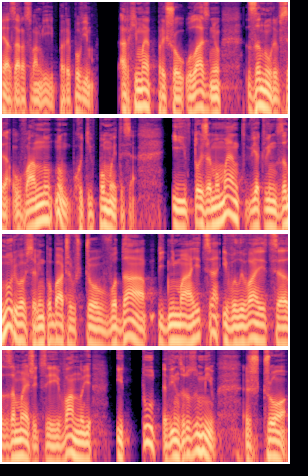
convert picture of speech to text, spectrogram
Я зараз вам її переповім. Архімед прийшов у лазню, занурився у ванну, ну, хотів помитися. І в той же момент, як він занурювався, він побачив, що вода піднімається і виливається за межі цієї ванної. І тут він зрозумів, що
